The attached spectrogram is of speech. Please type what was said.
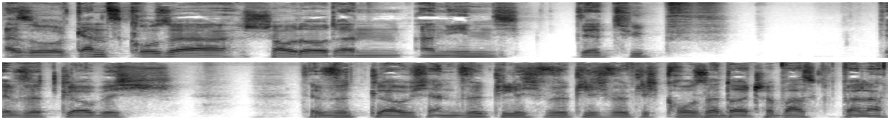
also ganz großer Shoutout an, an ihn. Ich, der Typ, der wird, glaube ich, der wird, glaube ich, ein wirklich, wirklich, wirklich großer deutscher Basketballer.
